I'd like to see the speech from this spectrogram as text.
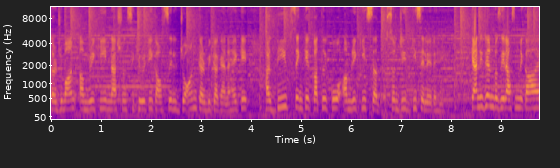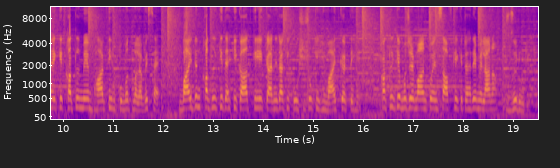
तर्जुमान अमरीकी national security council John Kirby का कहना है कि हरदीप सिंह के कत्ल को अमरीकी सदर संजीदगी से ले रहे हैं। कैनेडियन वज़ीर अजम ने कहा है कि कत्ल में भारतीय हुकूमत मुलविस है। बाइडन कत्ल की तहकीकात के लिए कैनेडा की कोशिशों की हिमायत करते हैं। कत्ल के मुजरमान को इंसाफ के कटहरे में लाना ज़रूरी है।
